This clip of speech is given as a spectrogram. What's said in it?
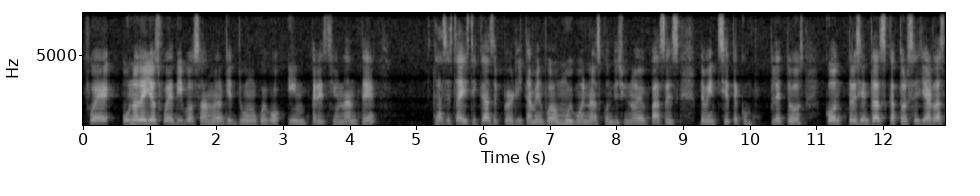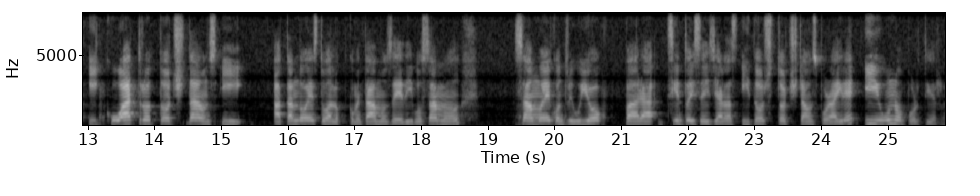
fue uno de ellos fue Divo Samuel, quien tuvo un juego impresionante. Las estadísticas de Purdy también fueron muy buenas, con 19 pases de 27 completos, con 314 yardas y 4 touchdowns. Y atando esto a lo que comentábamos de Divo Samuel, Samuel contribuyó para 116 yardas y 2 touchdowns por aire y uno por tierra.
